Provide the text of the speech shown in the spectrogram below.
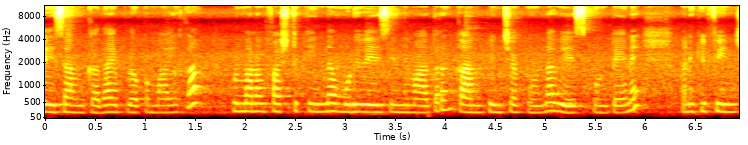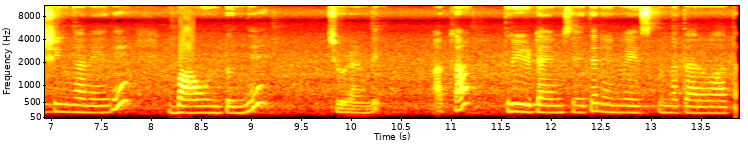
వేసాం కదా ఇప్పుడు ఒక మలక. ఇప్పుడు మనం ఫస్ట్ కింద ముడి వేసింది మాత్రం కనిపించకుండా వేసుకుంటేనే మనకి ఫినిషింగ్ అనేది బాగుంటుంది. చూడండి. అట్లా త్రీ టైమ్స్ అయితే నేను వేసుకున్న తర్వాత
